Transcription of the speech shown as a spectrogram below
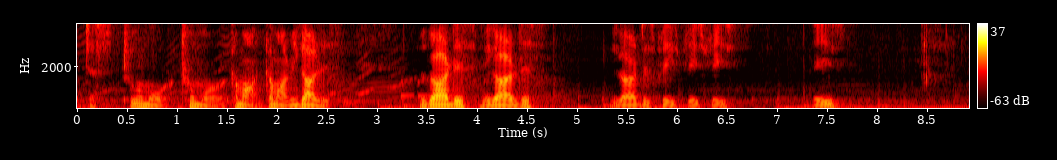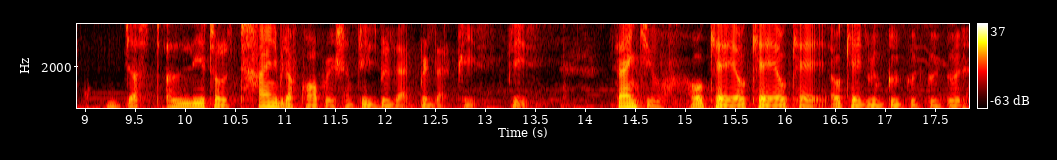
it. just two more. Two more. Come on. Come on. We got this. We got this. We got this. We got this. Please please please. Please. Just a little tiny bit of cooperation. Please build that. Build that. Please. Please. Thank you. Okay, okay, okay, okay. Good, good, good, good, good.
